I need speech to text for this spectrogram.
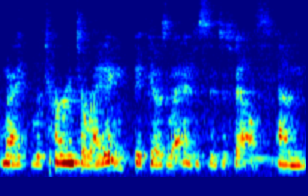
when I return to writing, it goes away and it just, it just fails. Um,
